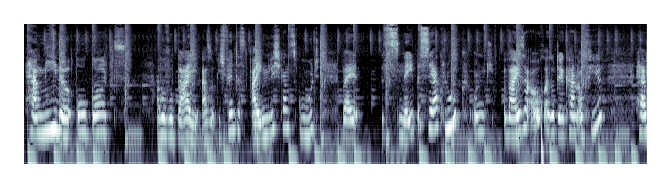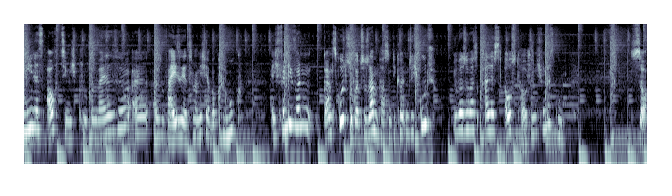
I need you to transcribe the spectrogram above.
Hermine. Oh Gott. Aber wobei, also ich fände das eigentlich ganz gut, weil Snape ist sehr klug und weise auch. Also der kann auch viel. Hermine ist auch ziemlich klug und weise. Äh, also weise jetzt noch nicht, aber klug. Ich finde, die würden ganz gut sogar zusammenpassen. Die könnten sich gut über sowas alles austauschen. Ich finde das gut. So.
